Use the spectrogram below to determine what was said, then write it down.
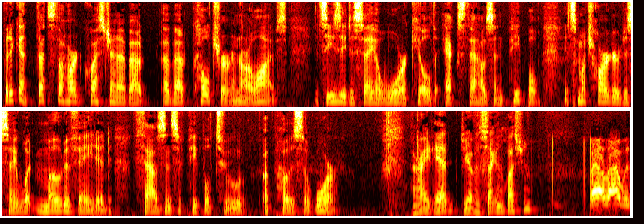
But again, that's the hard question about about culture in our lives. It's easy to say a war killed X thousand people. It's much harder to say what motivated thousands of people to oppose the war. All right, Ed, do you have a second question? Well, that was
